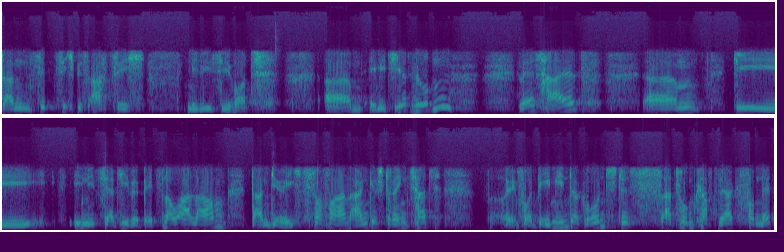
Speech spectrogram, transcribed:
dann 70 bis 80 Millisievert ähm, emittiert würden weshalb ähm, die Initiative Betznau-Alarm dann Gerichtsverfahren angestrengt hat, vor dem Hintergrund das Atomkraftwerk vom Netz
